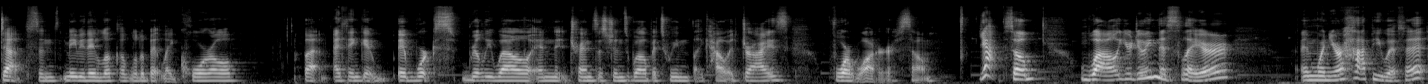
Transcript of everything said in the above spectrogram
depths. And maybe they look a little bit like coral. But I think it, it works really well and it transitions well between like how it dries for water. So yeah, so while you're doing this layer, and when you're happy with it,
